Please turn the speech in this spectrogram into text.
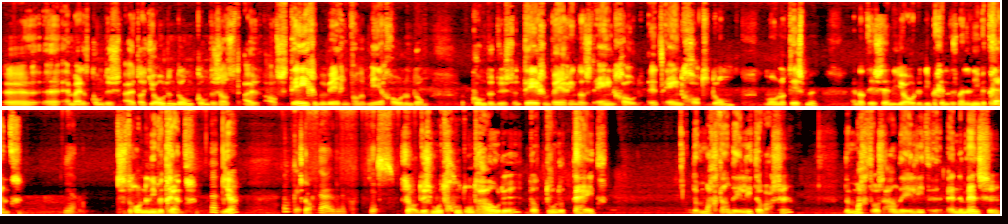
Eh, eh, en maar dat komt dus uit dat jodendom, komt dus als, uit, als tegenbeweging van het meergodendom, komt er dus een tegenbeweging, dat is het één, god, het één goddom, monotheïsme. En dat is en de joden, die beginnen dus met een nieuwe trend. Ja. Het is gewoon een nieuwe trend. Ja? Oké, duidelijk. Yes. Zo, dus je moet goed onthouden dat toen de tijd de macht aan de elite was. Hè? De macht was aan de elite. En de mensen,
